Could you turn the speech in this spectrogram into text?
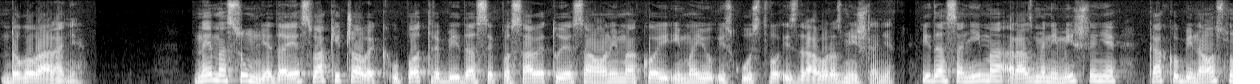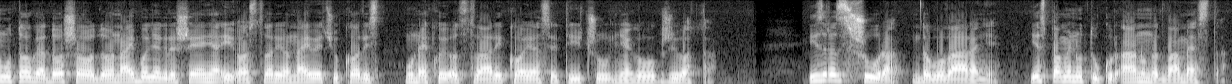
Dogovaranje Nema sumnje da je svaki čovek u potrebi da se posavetuje sa onima koji imaju iskustvo i zdravo razmišljanje i da sa njima razmeni mišljenje kako bi na osnovu toga došao do najboljeg rešenja i ostvario najveću korist u nekoj od stvari koja se tiču njegovog života. Izraz šura, dogovaranje, je spomenut u Kur'anu na dva mesta.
